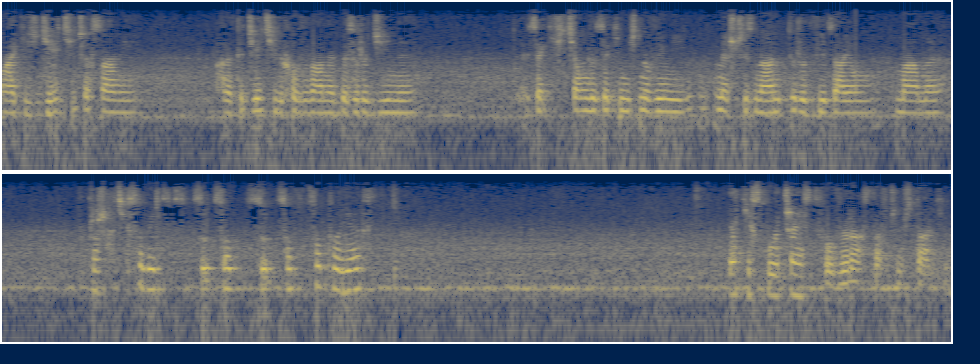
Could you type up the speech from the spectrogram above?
Ma jakieś dzieci czasami, ale te dzieci wychowywane bez rodziny, z jakichś, ciągle z jakimiś nowymi mężczyznami, którzy odwiedzają mamę, Wyobrażacie sobie, co, co, co, co, co to jest? Jakie społeczeństwo wyrasta w czymś takim?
